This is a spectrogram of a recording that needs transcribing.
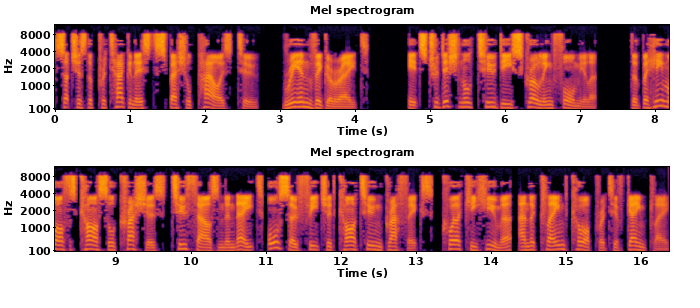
such as the protagonist's special powers to reinvigorate its traditional 2D scrolling formula. The Behemoth's Castle Crashers 2008 also featured cartoon graphics, quirky humor, and acclaimed cooperative gameplay.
